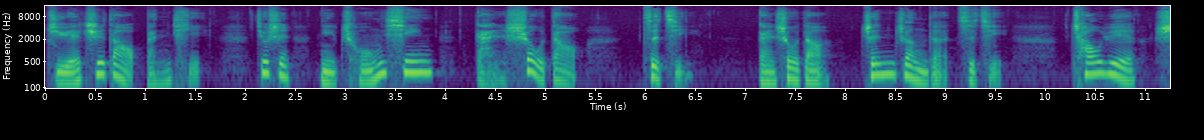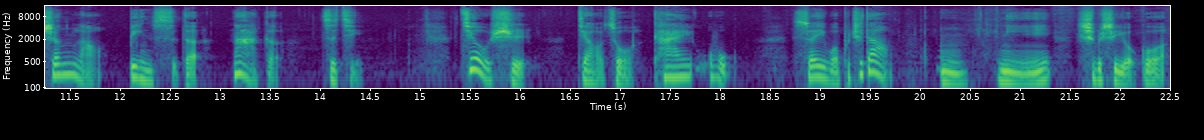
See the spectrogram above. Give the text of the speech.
觉知到本体，就是你重新感受到自己，感受到真正的自己，超越生老病死的那个自己，就是叫做开悟。所以我不知道。嗯，你是不是有过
